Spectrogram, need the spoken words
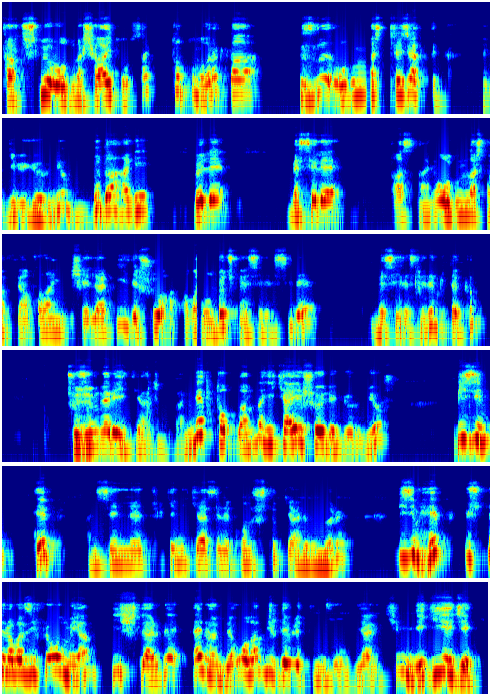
tartışılıyor olduğuna şahit olsak toplum olarak daha hızlı olgunlaşacaktık gibi görünüyor. Bu da hani böyle mesele aslında hani olgunlaşma falan falan gibi şeyler değil de şu ama göç meselesi de meselesinde de bir takım çözümlere ihtiyacımız var. Net toplamda hikaye şöyle görünüyor. Bizim hep hani seninle Türkiye'nin hikayesiyle konuştuk yani bunları. Bizim hep üstüne vazife olmayan işlerde en önde olan bir devletimiz oldu. Yani kim ne giyecek,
